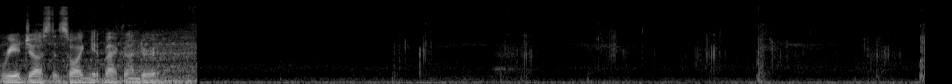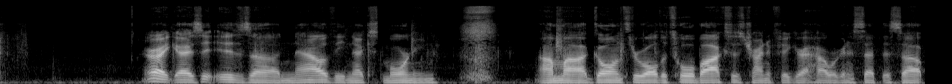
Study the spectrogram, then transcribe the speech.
readjust it so I can get back under it. All right, guys, it is uh, now the next morning. I'm uh, going through all the toolboxes, trying to figure out how we're gonna set this up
